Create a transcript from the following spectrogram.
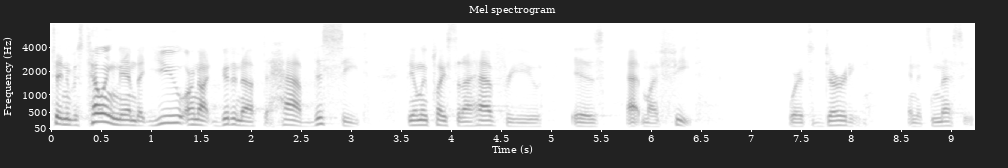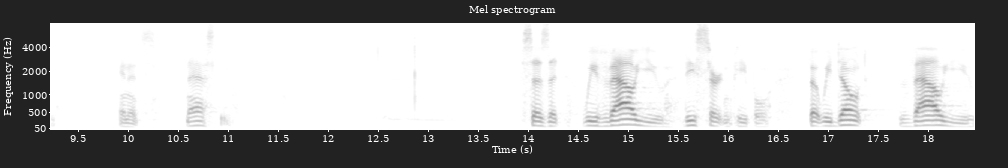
to, and it was telling them that you are not good enough to have this seat. The only place that I have for you is at my feet, where it's dirty and it's messy and it's nasty. It says that we value these certain people, but we don't value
